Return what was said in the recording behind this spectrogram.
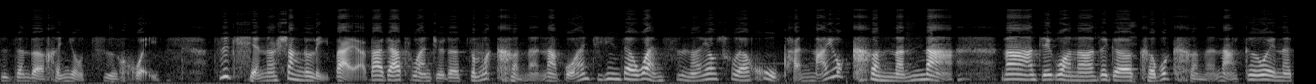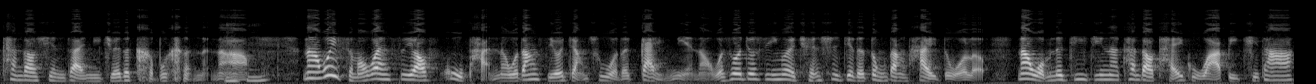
师真的很有智慧。之前呢，上个礼拜啊，大家突然觉得怎么可能呢？果然基金在万事呢要出来护盘，哪有可能呐？那结果呢？这个可不可能啊？各位呢，看到现在，你觉得可不可能啊？那为什么万事要护盘呢？我当时有讲出我的概念啊，我说就是因为全世界的动荡太多了。那我们的基金呢，看到台股啊，比其他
